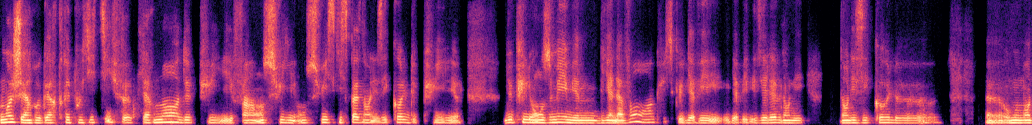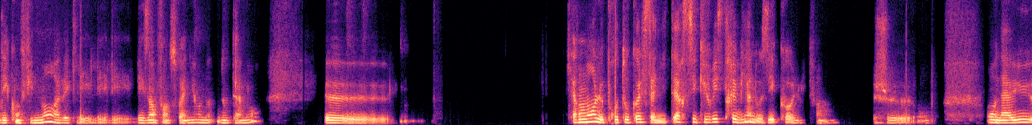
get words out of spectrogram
Moi, j'ai un regard très positif, euh, clairement, depuis, enfin, on suit, on suit ce qui se passe dans les écoles depuis, euh, depuis le 11 mai, même bien avant, hein, puisqu'il y avait, il y avait les élèves dans les, dans les écoles euh, euh, au moment des confinements, avec les, enfants soignants notamment. Euh, clairement, le protocole sanitaire sécurise très bien nos écoles. Enfin, je, on a eu,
